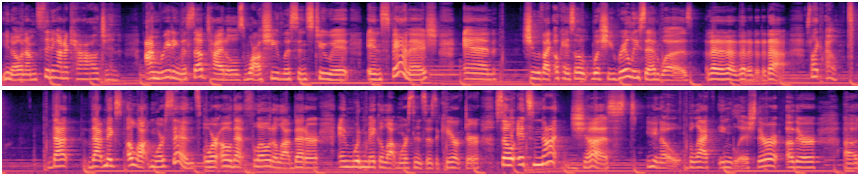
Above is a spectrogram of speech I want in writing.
you know. And I'm sitting on a couch and I'm reading the subtitles while she listens to it in Spanish, and she was like, okay, so what she really said was da da da da da da da. It's like, oh, that that makes a lot more sense or oh that flowed a lot better and would make a lot more sense as a character. So it's not just you know black english. There are other uh,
